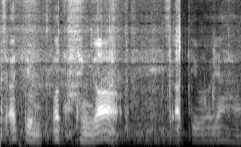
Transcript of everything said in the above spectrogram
sẽ tiêu một thành ra sẽ tiêu ra hàng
